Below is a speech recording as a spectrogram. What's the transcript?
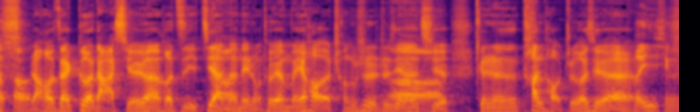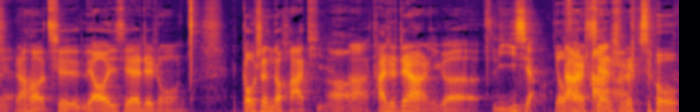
哦。然后在各大学院和自己建的哦那种特别美好的城市之间哦。去跟人探讨哲学，文艺青年，然后去聊一些这种高深的话题、哦。啊，他是这样一个理想，有当然现实就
